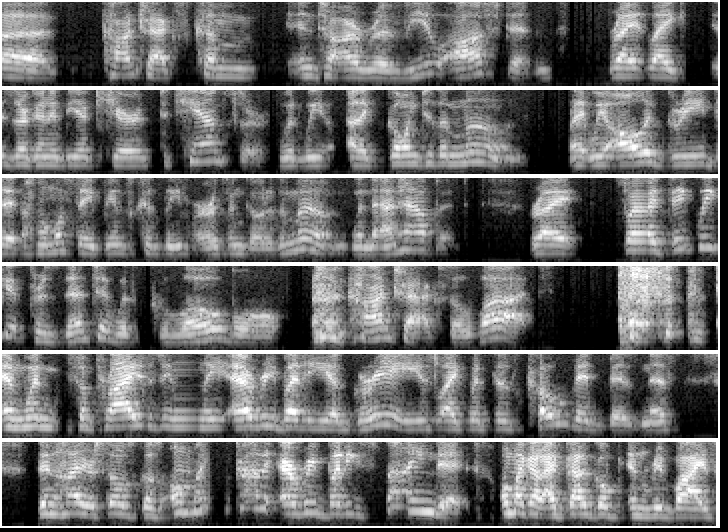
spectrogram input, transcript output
uh contracts come into our review often right? Like is there going to be a cure to cancer? Would we like going to the moon right? We all agreed that homo sapiens could leave earth and go to the moon when that happened right? So i think we get presented with global contracts a lot. And when surprisingly everybody agrees like with this covid business then higher selves goes, oh my God, everybody signed it. Oh my God, I've got to go and revise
